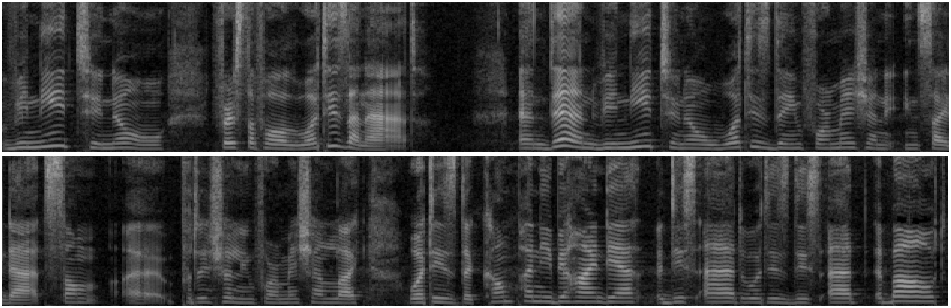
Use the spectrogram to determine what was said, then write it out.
we need to know first of all what is an ad, and then we need to know what is the information inside that. Some uh, potential information like what is the company behind the ad this ad, what is this ad about,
